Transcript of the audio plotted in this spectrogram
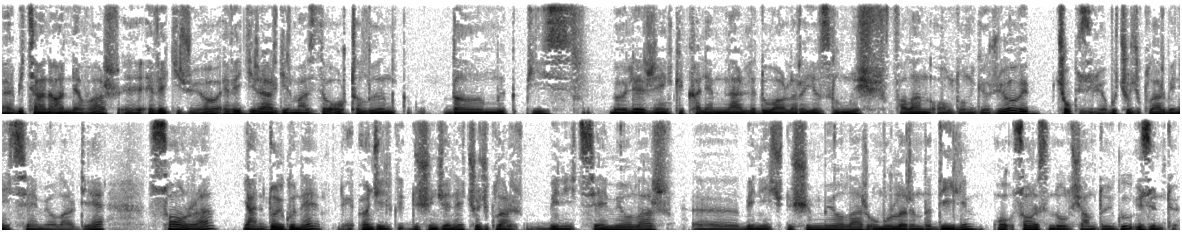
E, bir tane anne var e, eve giriyor. Eve girer girmez de ortalığın dağınık, pis, böyle renkli kalemlerle duvarlara yazılmış falan olduğunu görüyor ve çok üzülüyor. Bu çocuklar beni hiç sevmiyorlar diye. Sonra yani duygu ne? Öncelikle düşünce ne? Çocuklar beni hiç sevmiyorlar. E, beni hiç düşünmüyorlar, umurlarında değilim. O sonrasında oluşan duygu üzüntü.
